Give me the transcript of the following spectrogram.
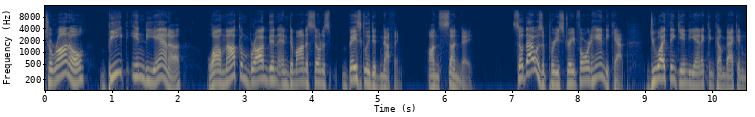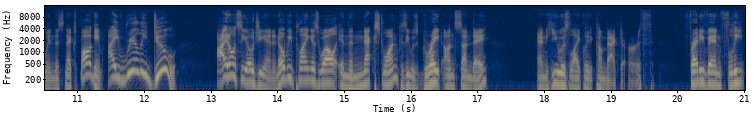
Toronto beat Indiana while Malcolm Brogdon and Domantas Sabonis basically did nothing on Sunday. So that was a pretty straightforward handicap. Do I think Indiana can come back and win this next ball game? I really do. I don't see OG Anunoby playing as well in the next one because he was great on Sunday, and he was likely to come back to earth. Freddie VanVleet,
